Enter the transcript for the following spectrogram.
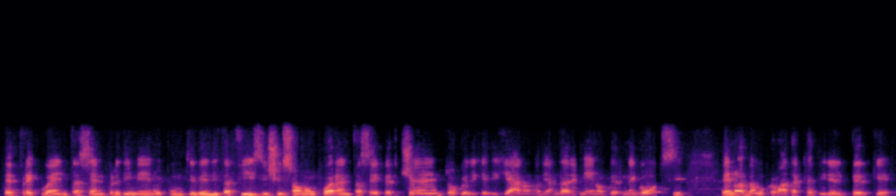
eh, frequenta sempre di meno i punti vendita fisici. Sono un 46% quelli che dichiarano di andare meno per negozi e noi abbiamo provato a capire il perché.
